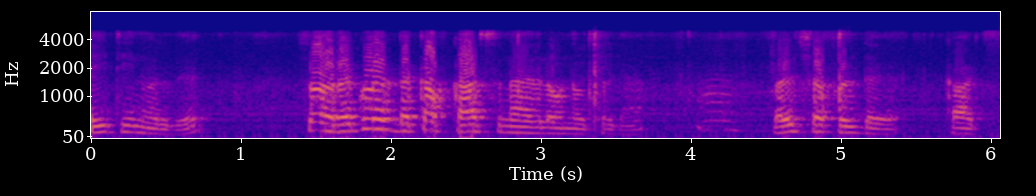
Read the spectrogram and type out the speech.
எயிட்டீன் வருது. So regular deck of cards நான் இதில் ஒன்று வச்சுருக்கேன். வெல் ஷஃபிள்டு கார்ட்ஸ்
